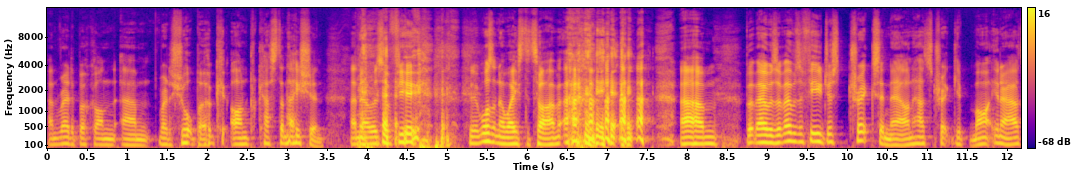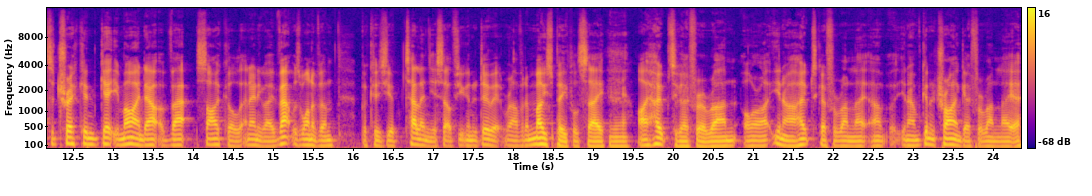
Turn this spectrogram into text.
and read a book on, um, read a short book on procrastination, and there was a few. it wasn't a waste of time. um, but there was a, there was a few just tricks in there on how to trick your mind, you know, how to trick and get your mind out of that cycle. And anyway, that was one of them because you're telling yourself you're going to do it rather than most people say, Yeah. I hope to go for a run, or I- you know, I hope to go for a run later. Um, you know, I'm going to try and go for a run later.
